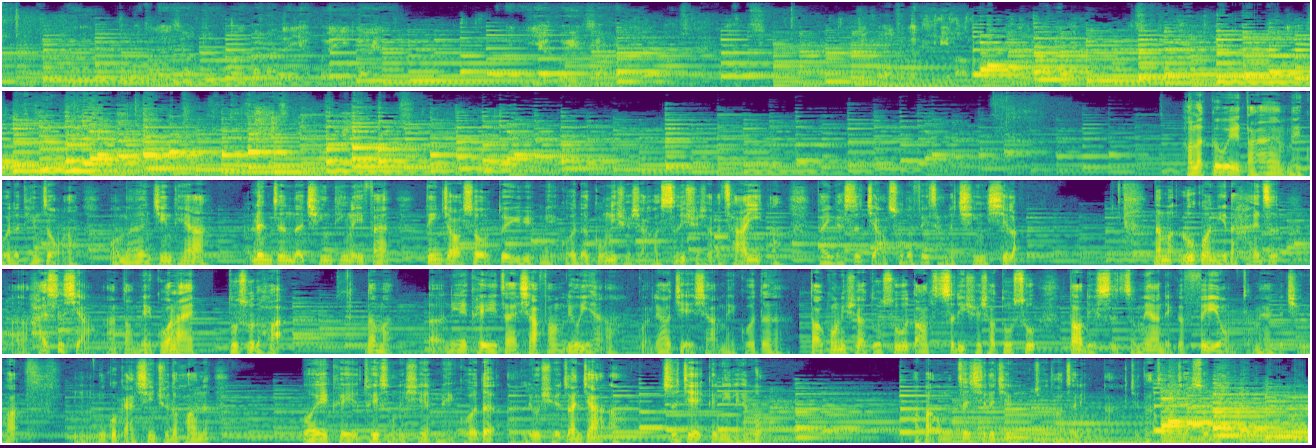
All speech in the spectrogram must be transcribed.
各位答案美国的听众啊，我们今天啊认真的倾听了一番丁教授对于美国的公立学校和私立学校的差异啊，他应该是讲述的非常的清晰了。那么，如果你的孩子呃还是想啊到美国来读书的话，那么呃你也可以在下方留言啊，了解一下美国的到公立学校读书到私立学校读书到底是怎么样的一个费用，怎么样一个情况。嗯，如果感兴趣的话呢，我也可以推送一些美国的啊留学专家啊，直接跟你联络。好吧，我们这期的节目就到这里啊，就到这里结束吧。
